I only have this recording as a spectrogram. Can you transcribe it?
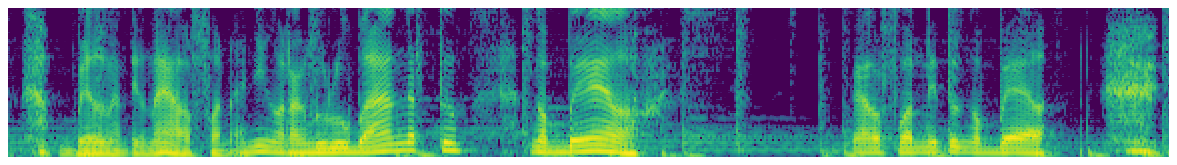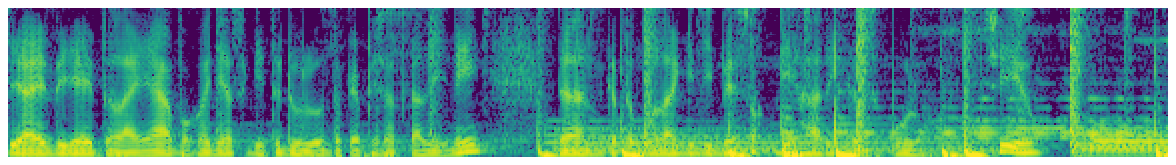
bel nanti nelpon. Anjing orang dulu banget tuh. Ngebel. Nelpon itu ngebel. Ya intinya itulah ya. Pokoknya segitu dulu untuk episode kali ini. Dan ketemu lagi di besok di hari ke-10 see you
